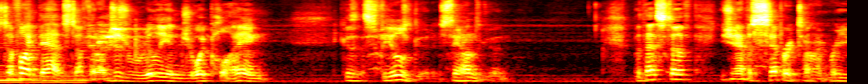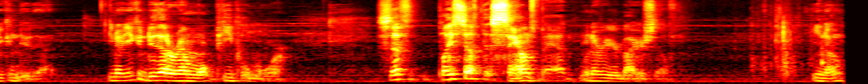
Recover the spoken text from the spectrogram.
Stuff like that, stuff that I just really enjoy playing because it feels good, it sounds good. But that stuff, you should have a separate time where you can do that. You know, you can do that around more people more. Stuff, play stuff that sounds bad whenever you're by yourself. You know,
